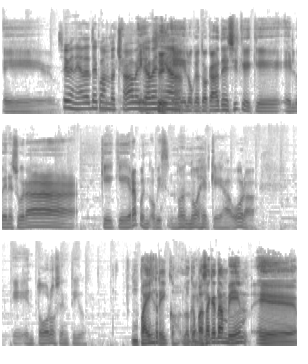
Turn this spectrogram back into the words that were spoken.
eh, Sí, venía desde cuando Chávez ya eh, venía. eh, lo que tú acabas de decir, que, que el Venezuela que, que era, pues no, no es el que es ahora, eh, en todos los sentidos. Un país rico. Lo que pasa es que también eh,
